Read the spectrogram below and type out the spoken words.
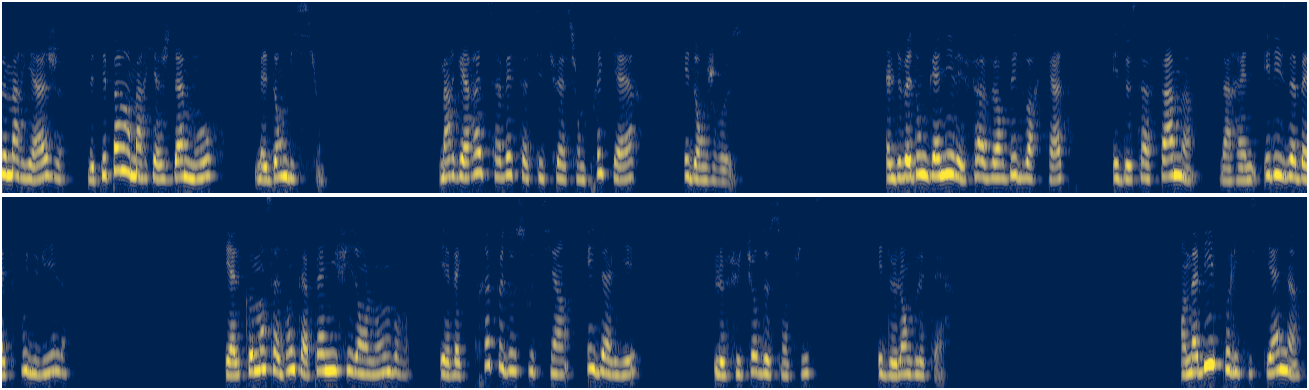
Ce mariage n'était pas un mariage d'amour, mais d'ambition. Margaret savait sa situation précaire et dangereuse. Elle devait donc gagner les faveurs d'Édouard IV et de sa femme, la reine Élisabeth Woodville, et elle commença donc à planifier dans l'ombre, et avec très peu de soutien et d'alliés, le futur de son fils et de l'Angleterre. En habile politicienne,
